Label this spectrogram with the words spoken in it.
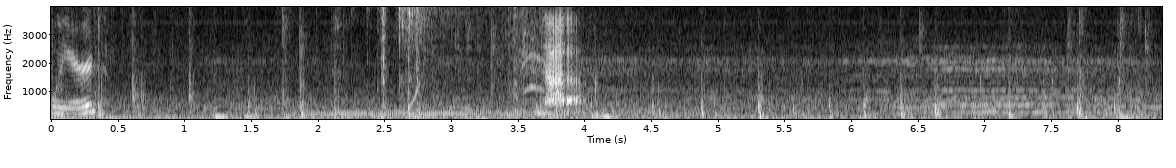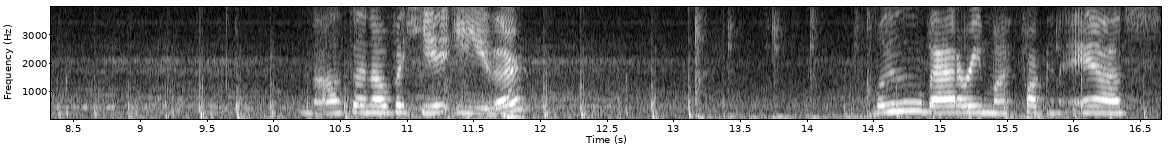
Weird. Nada. Nothing over here either. Blue battery, my fucking ass.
